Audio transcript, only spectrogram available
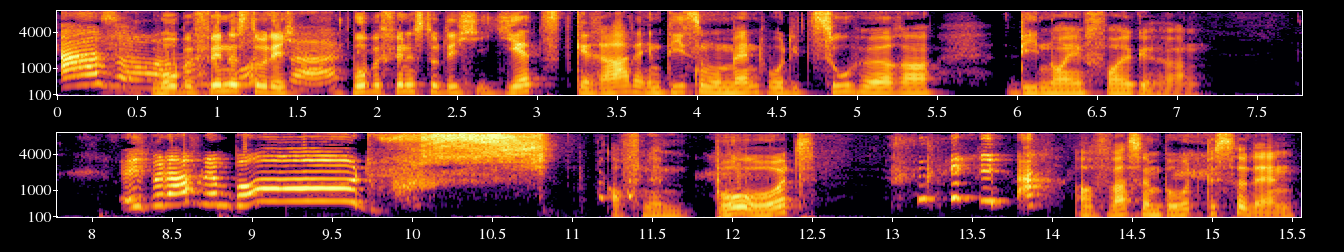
Also. Wo befindest du dich? Geburtstag. Wo befindest du dich jetzt gerade in diesem Moment, wo die Zuhörer die neue Folge hören? Ich bin auf einem Boot. Auf einem Boot? Auf was im Boot bist du denn?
